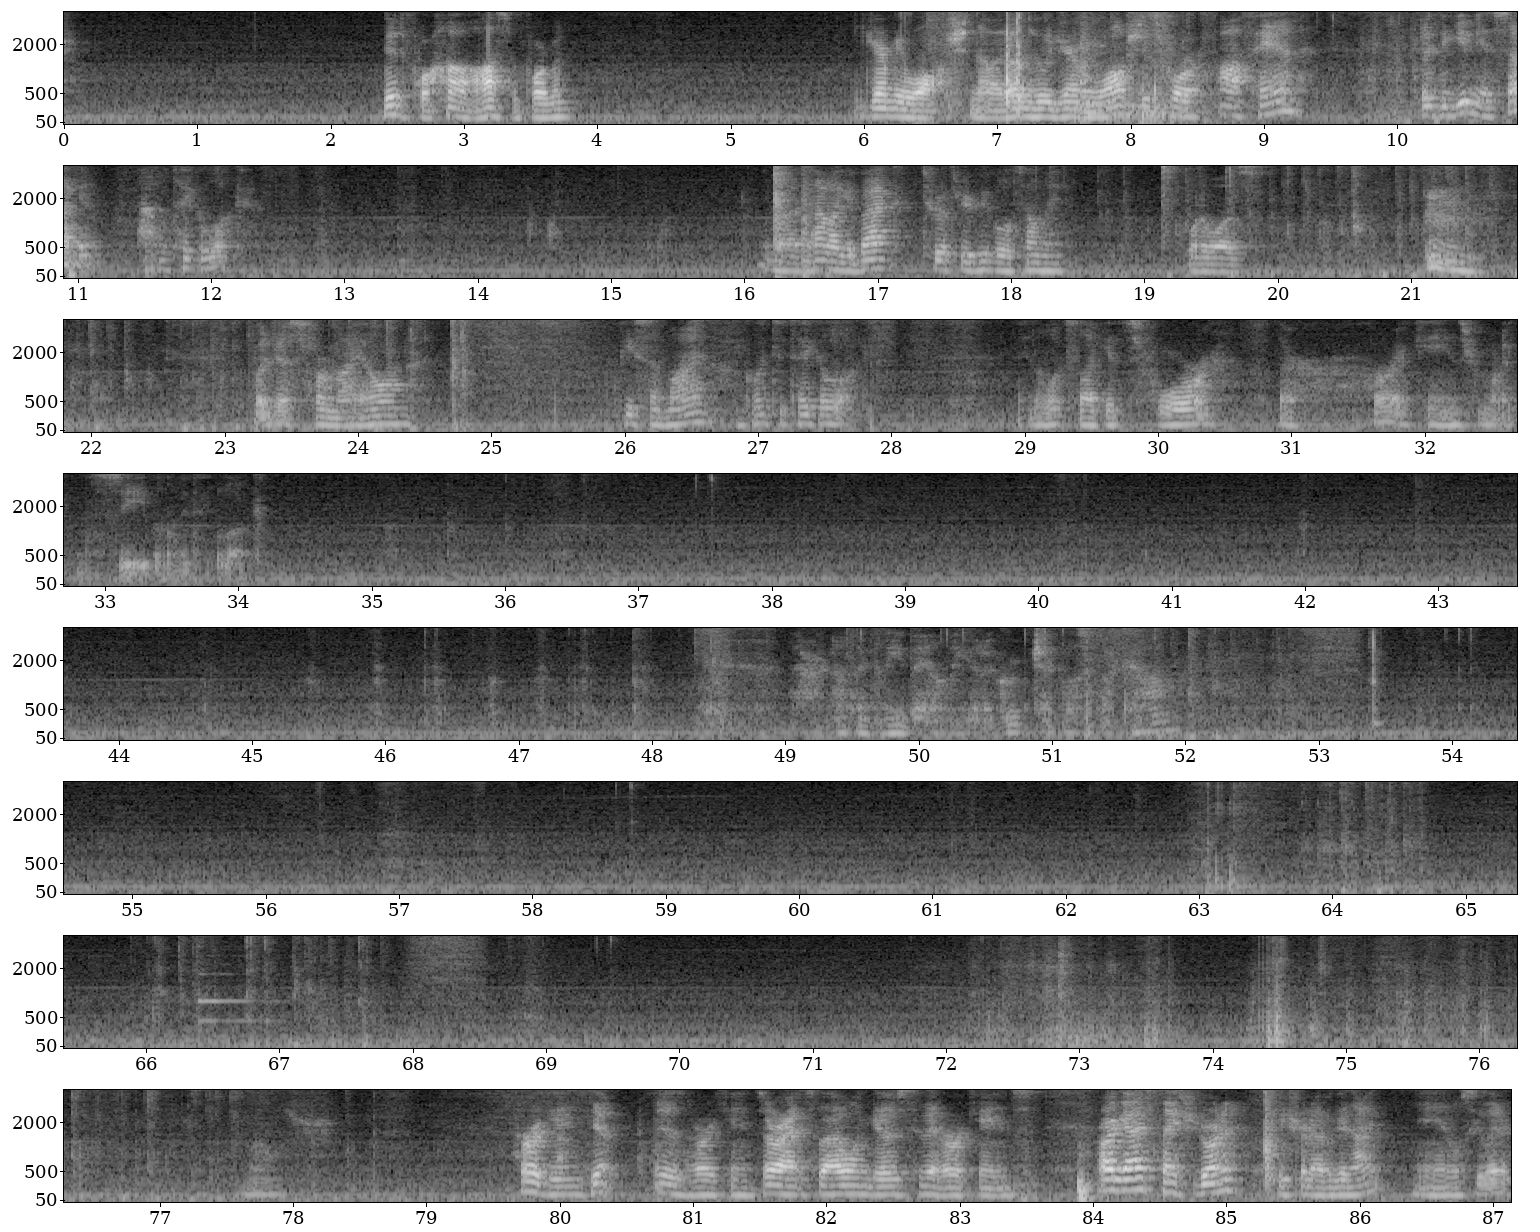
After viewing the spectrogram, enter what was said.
Good for oh, awesome Foreman. Jeremy Walsh. Now I don't know who Jeremy Walsh is for offhand, but if you give me a second, I will take a look. By the time I get back, two or three people will tell me what it was. but just for my own peace of mind, I'm going to take a look. And it looks like it's for the Hurricanes from what I can see, but let me take a look. Nothing on eBay. Let me go to groupchecklist.com. Hurricanes, yep. It is Hurricanes. All right, so that one goes to the Hurricanes. All right, guys, thanks for joining. Be sure to have a good night, and we'll see you later.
